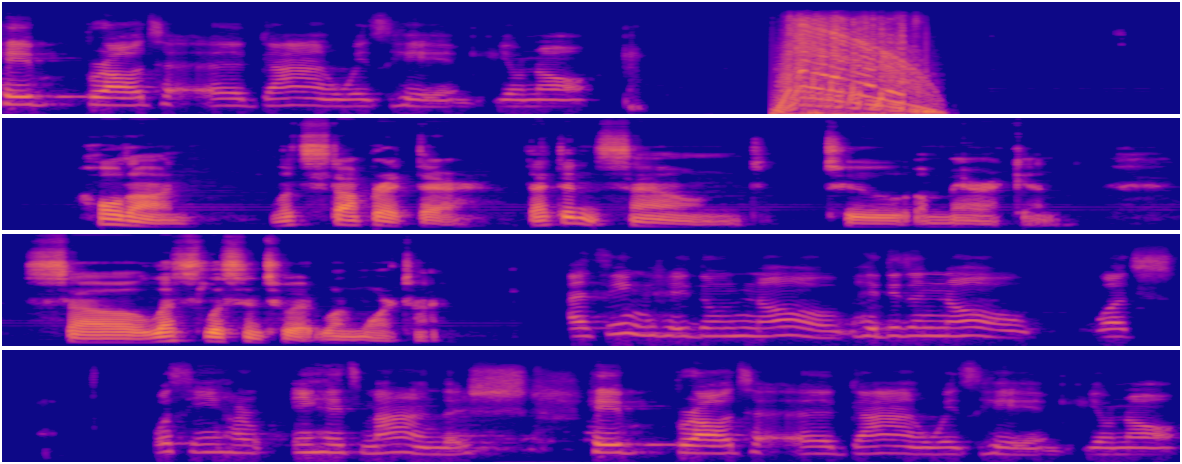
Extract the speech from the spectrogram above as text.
He brought a gun with him, you know. Hold on. Let's stop right there. That didn't sound too American. So let's listen to it one more time. I think he don't know he didn't know what's what's in her in his mind. He brought a gun with him, you know.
